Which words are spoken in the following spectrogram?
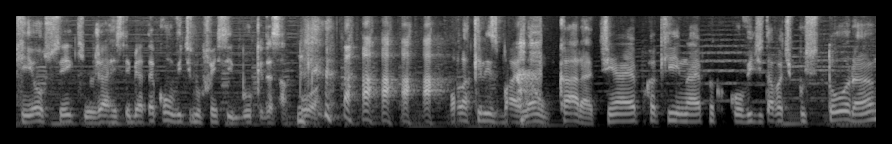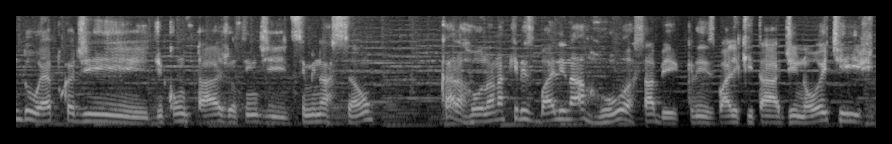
que eu sei que eu já recebi até convite no Facebook dessa porra. Olha aqueles bailão. Cara, tinha época que, na época que o Covid tava, tipo, estourando, época de, de contágio, assim, de disseminação. Cara, rolando aqueles bailes na rua, sabe? Aqueles bailes que tá de noite e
